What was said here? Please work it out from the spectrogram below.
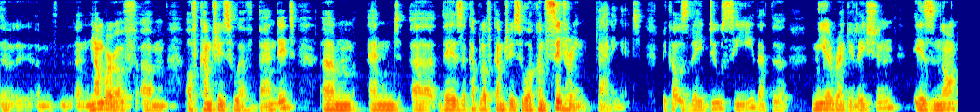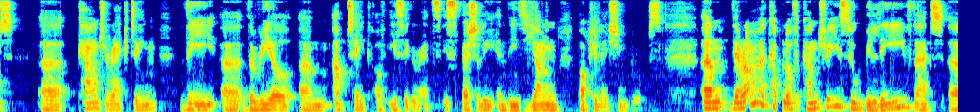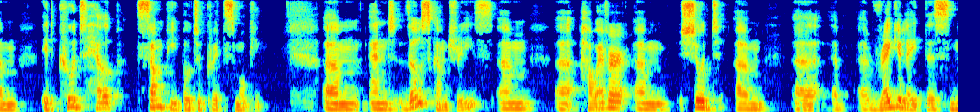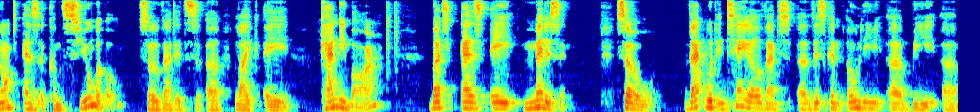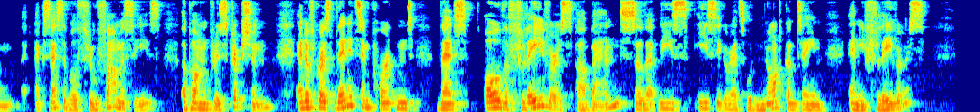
um, a number of um, of countries who have banned it. Um, and uh, there's a couple of countries who are considering banning it because they do see that the mere regulation is not uh, counteracting the uh, the real um, uptake of e-cigarettes, especially in these young population groups. Um, there are a couple of countries who believe that um, it could help some people to quit smoking. Um, and those countries, um, uh, however, um, should um, uh, uh, uh, regulate this not as a consumable, so that it's uh, like a candy bar, but as a medicine. So that would entail that uh, this can only be um, accessible through pharmacies upon prescription. And of course, then it's important that all the flavors are banned so that these e cigarettes would not contain any flavors,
